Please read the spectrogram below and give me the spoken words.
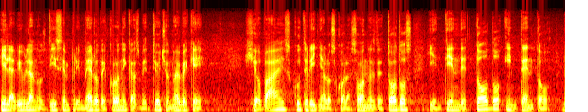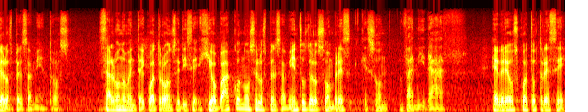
Y la Biblia nos dice en primero de Crónicas 28.9 que Jehová escudriña los corazones de todos y entiende todo intento de los pensamientos. Salmo 94.11 dice, Jehová conoce los pensamientos de los hombres que son vanidad. Hebreos 4.13,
